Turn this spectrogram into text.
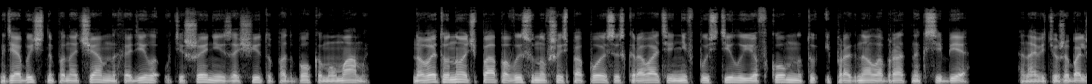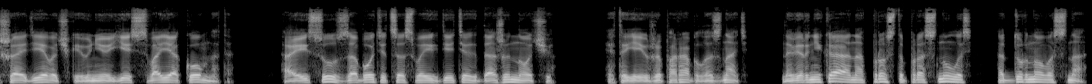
где обычно по ночам находила утешение и защиту под боком у мамы. Но в эту ночь папа, высунувшись по пояс из кровати, не впустил ее в комнату и прогнал обратно к себе, она ведь уже большая девочка, и у нее есть своя комната. А Иисус заботится о своих детях даже ночью. Это ей уже пора было знать. Наверняка она просто проснулась от дурного сна.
